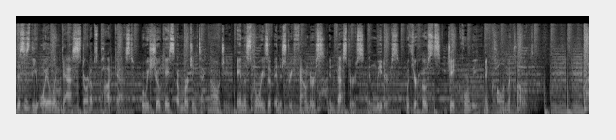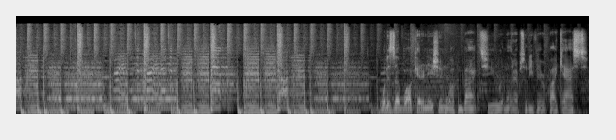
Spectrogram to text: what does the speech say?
This is the Oil and Gas Startups Podcast, where we showcase emerging technology and the stories of industry founders, investors, and leaders with your hosts, Jake Corley and Colin McClelland. What is up, Wildcatter Nation? Welcome back to another episode of your favorite podcast.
